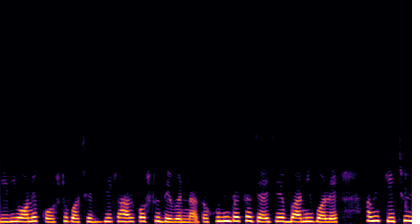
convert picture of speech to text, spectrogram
দিদি অনেক কষ্ট পাচ্ছে। দিদিকে আর কষ্ট দেবেন না। তখনই দেখা যায় যে বাণী বলে, আমি কিছুই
